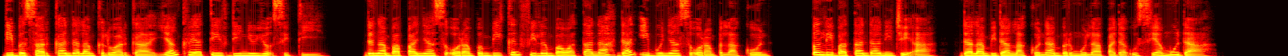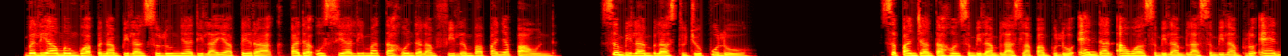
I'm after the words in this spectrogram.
Dibesarkan dalam keluarga yang kreatif di New York City, dengan bapanya seorang pembikin filem bawah tanah dan ibunya seorang pelakon, penglibatan Downey Jr. dalam bidang lakonan bermula pada usia muda. Beliau membuat penampilan sulungnya di layar perak pada usia lima tahun dalam filem Bapanya Pound, 1970. Sepanjang tahun 1980N dan awal 1990N,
